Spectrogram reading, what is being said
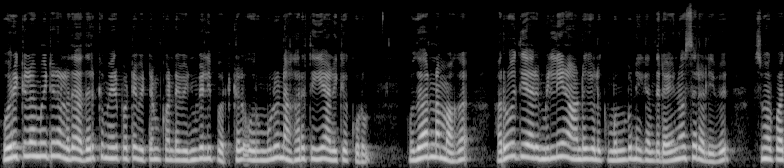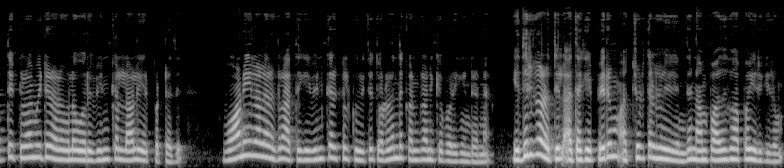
ஒரு கிலோமீட்டர் அல்லது அதற்கு மேற்பட்ட விட்டம் கொண்ட விண்வெளி பொருட்கள் ஒரு முழு நகரத்தையே அழிக்கக்கூடும். உதாரணமாக அறுபத்தி ஆறு மில்லியன் ஆண்டுகளுக்கு முன்பு நிகழ்ந்த டைனோசர் அழிவு சுமார் பத்து கிலோமீட்டர் அளவுள்ள ஒரு விண்கல்லால் ஏற்பட்டது. வானியலாளர்கள் அத்தகைய விண்கற்கள் குறித்து தொடர்ந்து கண்காணிக்கப்படுகின்றன. எதிர்காலத்தில் அத்தகைய பெரும் அச்சுறுத்தல்களிலிருந்து நாம் பாதுகாப்பாக இருக்கிறோம்.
